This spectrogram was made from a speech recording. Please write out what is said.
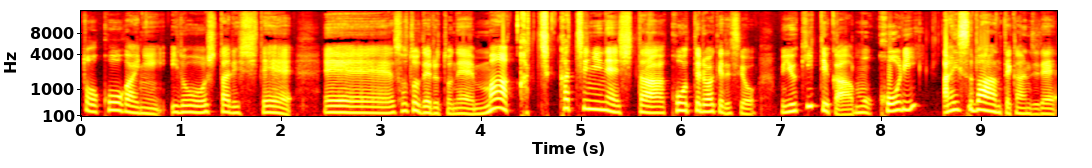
と郊外に移動したりして、えー、外出るとね、まあ、カチカチにね、下凍ってるわけですよ。雪っていうか、もう氷アイスバーンって感じで、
